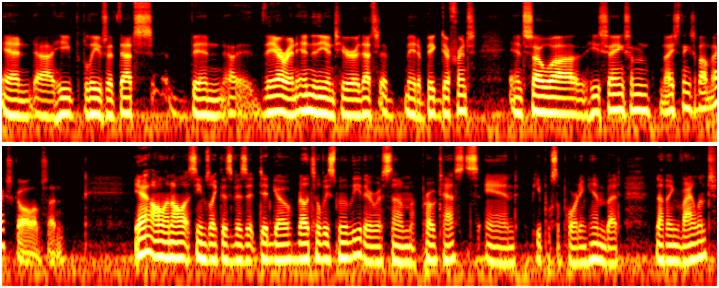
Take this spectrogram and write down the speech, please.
And uh, he believes that that's been uh, there and in the interior. That's uh, made a big difference. And so uh, he's saying some nice things about Mexico all of a sudden. Yeah, all in all, it seems like this visit did go relatively smoothly. There were some protests and people supporting him, but nothing violent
